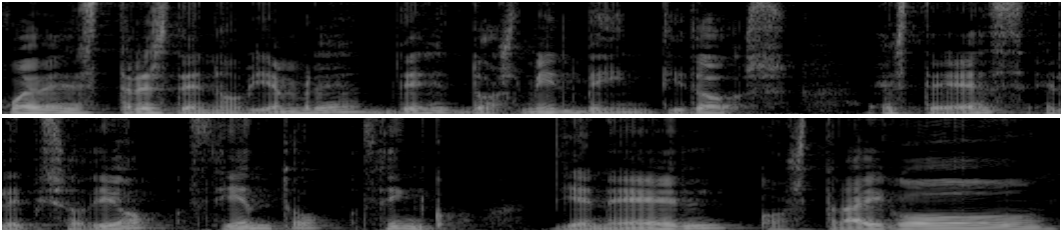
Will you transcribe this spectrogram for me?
jueves 3 de noviembre de 2022. Este es el episodio 105 y en él os traigo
